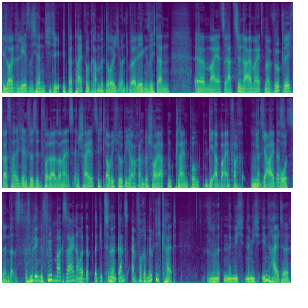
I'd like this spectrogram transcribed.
Die Leute lesen sich ja nicht die, die Parteiprogramme durch und überlegen sich dann äh, mal jetzt rational, mal jetzt mal wirklich, was halte ich denn für sinnvoller, sondern es entscheidet sich, glaube ich, wirklich auch an bescheuerten kleinen Punkten, die aber einfach medial das, groß sind. Das, das mit dem Gefühl mag sein, aber da, da gibt es eine ganz einfache Möglichkeit. Also, nämlich, nämlich Inhalte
